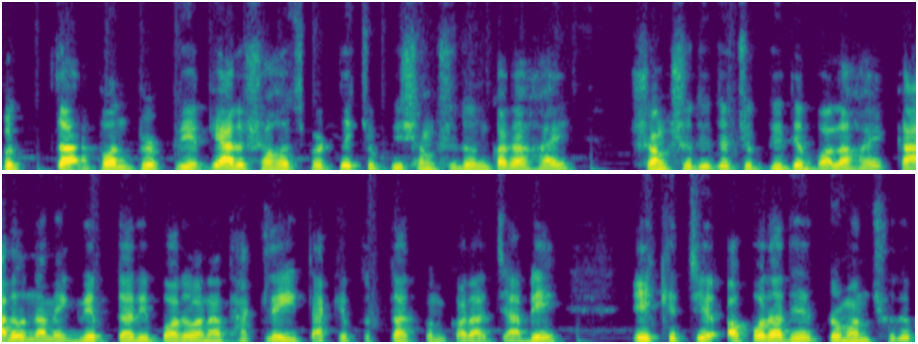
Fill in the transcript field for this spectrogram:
প্রত্যার্পণ প্রক্রিয়াকে আরও সহজ করতে চুক্তি সংশোধন করা হয়। সংশোধিত চুক্তিতে বলা হয়, কারও নামে গ্রেপ্তারি পরোয়ানা থাকলেই তাকে প্রত্যার্পণ করা যাবে। এক্ষেত্রে অপরাধের প্রমাণস্বরূপ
